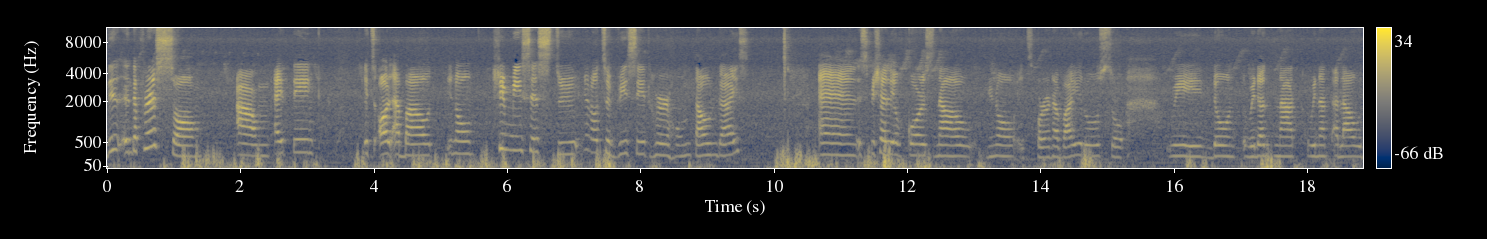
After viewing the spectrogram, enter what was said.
this in the first song um I think it's all about you know she misses to you know to visit her hometown guys. And especially of course now you know it's coronavirus so we don't we don't not we're not allowed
